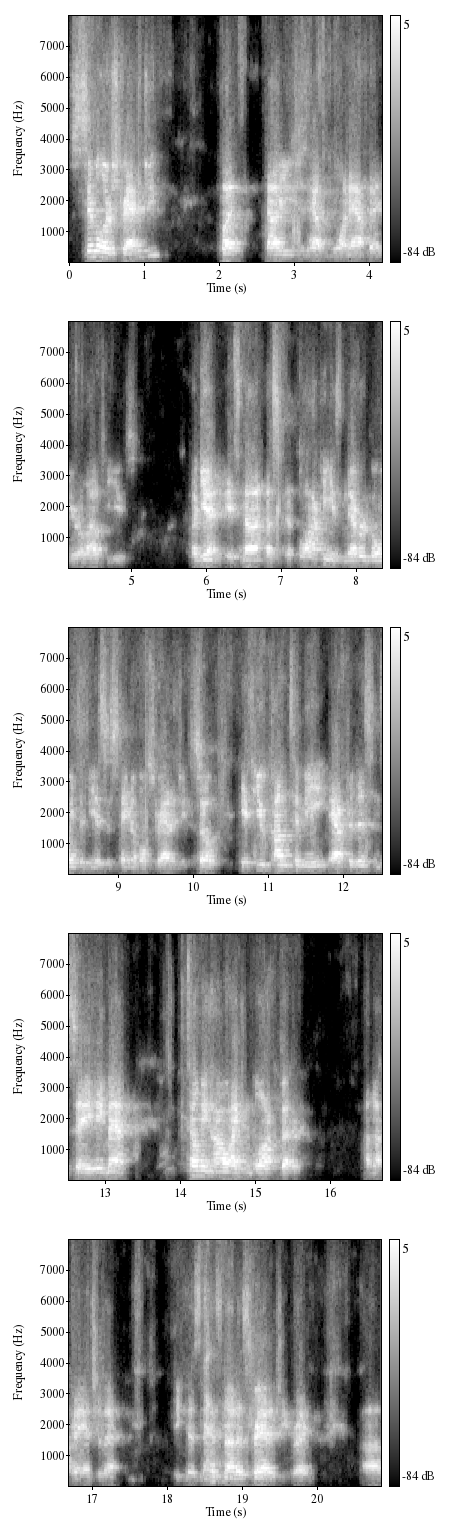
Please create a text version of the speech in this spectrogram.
similar strategy, but now you just have one app that you're allowed to use. Again, it's not, a, blocking is never going to be a sustainable strategy. So if you come to me after this and say, hey, Matt, tell me how I can block better, I'm not going to answer that because that's not a strategy, right? Uh,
